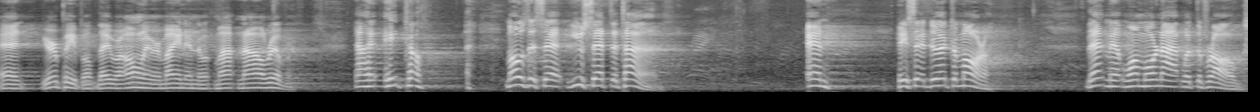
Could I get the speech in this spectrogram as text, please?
and your people. They will only remain in the Nile River. Now, he told, Moses said, You set the time. And he said, Do it tomorrow. That meant one more night with the frogs.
